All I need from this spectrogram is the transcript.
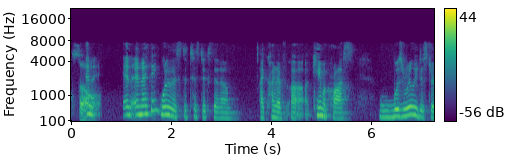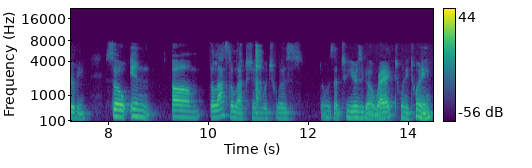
So and, and, and I think one of the statistics that um, I kind of uh, came across was really disturbing. So in um, the last election, which was what was that two years ago, right? 2020,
